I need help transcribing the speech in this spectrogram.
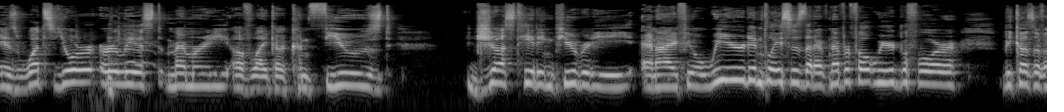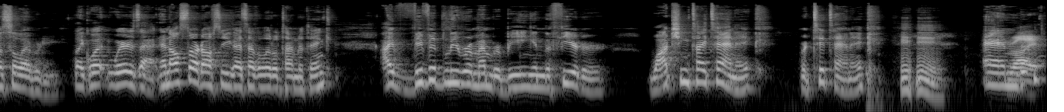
is what's your earliest memory of like a confused, just hitting puberty, and I feel weird in places that I've never felt weird before because of a celebrity? Like, what? Where is that? And I'll start off so you guys have a little time to think. I vividly remember being in the theater watching Titanic or Titanic. And Right.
